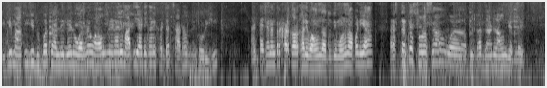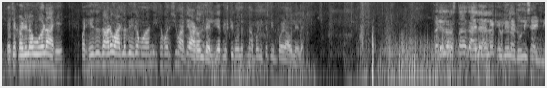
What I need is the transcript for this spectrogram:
इथली माती जी धुपत चाललेली आहे वरनं वाहून येणारी माती या ठिकाणी खड्ड्यात साठवत होती थोडीशी. आणि त्याच्यानंतर खडकावर खाली वाहून जात होती. म्हणून आपण या रस्त्यातच थोडंसं पिकात झाड लावून घेतलंय. त्याच्या कडेला वड आहे पण हे जर झाड वाढलं तर ह्याच्या मुळांनी इथं बरीचशी माती अडवली जाईल. या दृष्टिकोनातून आपण इथं पिंपळ लावलेलं आहे. कडेला रस्ता जायला यायला ठेवलेला आहे दोन्ही साईडनी.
